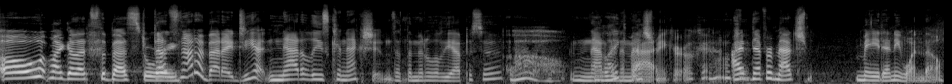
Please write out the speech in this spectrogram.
Oh my god, that's the best story. That's not a bad idea. Natalie's connections at the middle of the episode. Oh, Natalie like the that. matchmaker. Okay, okay. I've never match made anyone though.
